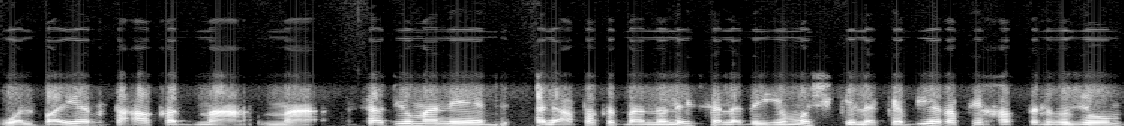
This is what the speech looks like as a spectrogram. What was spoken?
والبايرن تعاقد مع مع ساديو ماني بالتالي أعتقد بأنه ليس لديه مشكلة كبيرة في خط الهجوم.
